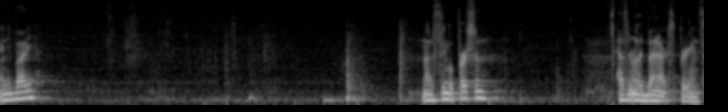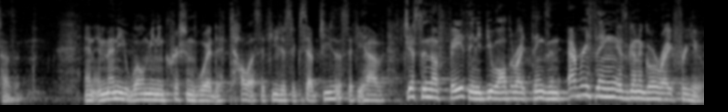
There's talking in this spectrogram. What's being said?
Anybody? Not a single person? Hasn't really been our experience, has it? And, and many well meaning Christians would tell us if you just accept Jesus, if you have just enough faith and you do all the right things, then everything is going to go right for you.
